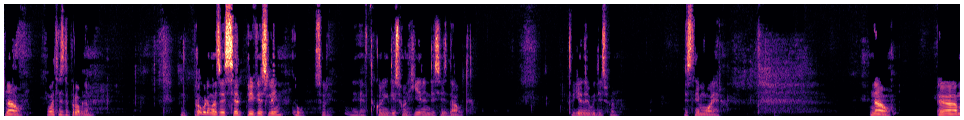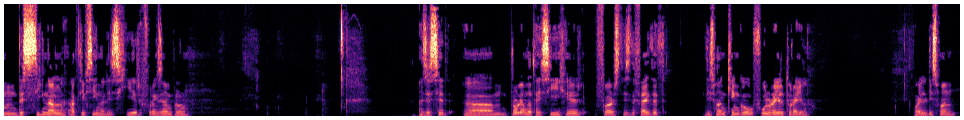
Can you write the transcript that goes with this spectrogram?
Now, what is the problem? The problem, as I said previously, oh, sorry, I have to connect this one here and this is the out together with this one, the same wire. Now, um, the signal, active signal is here, for example. As I said, um, problem that I see here first is the fact that this one can go full rail to rail, while this one,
